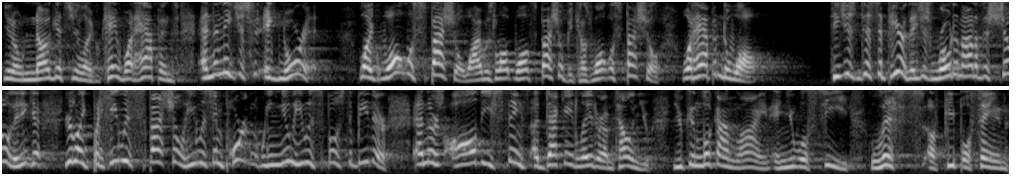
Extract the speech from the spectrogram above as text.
you know, nuggets, and you're like, okay, what happens? And then they just ignore it. Like Walt was special. Why was Walt special? Because Walt was special. What happened to Walt? He just disappeared. They just wrote him out of the show. They didn't get, you're like, but he was special. He was important. We knew he was supposed to be there. And there's all these things. A decade later, I'm telling you, you can look online and you will see lists of people saying,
